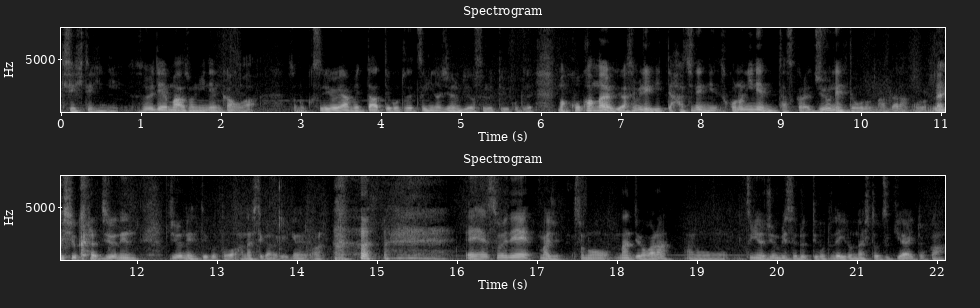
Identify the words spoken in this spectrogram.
奇跡的にそれでまあその2年間はその薬をやめたということで次の準備をするということで、まあ、こう考えると休みできって8年にこの2年経つから10年ってことなんだなこの来週から10年10年っていうことを話していかなきゃいけないのかな。えー、それで、まあ、その何て言うのかなあの次の準備するっていうことでいろんな人付き合いとか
